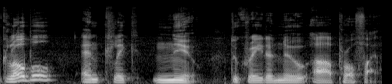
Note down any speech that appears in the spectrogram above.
global and click new to create a new uh, profile.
